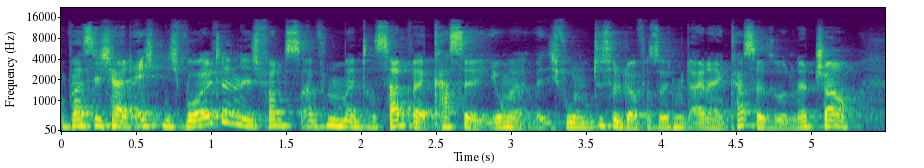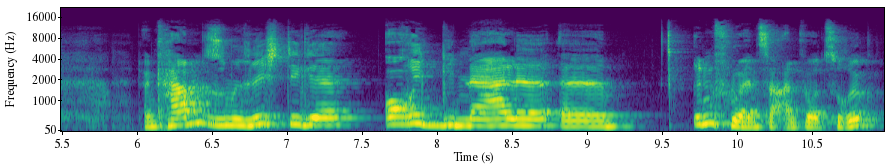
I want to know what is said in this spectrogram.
was ich halt echt nicht wollte. Ich fand es einfach nur mal interessant, weil Kassel, Junge, ich wohne in Düsseldorf, was soll ich mit einer in Kassel so, ne? Ciao. Dann kam so eine richtige, originale äh, Influencer-Antwort zurück.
